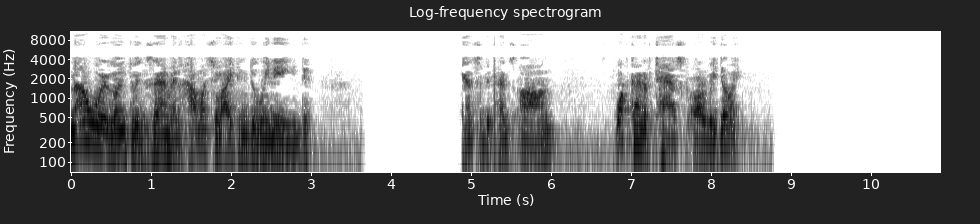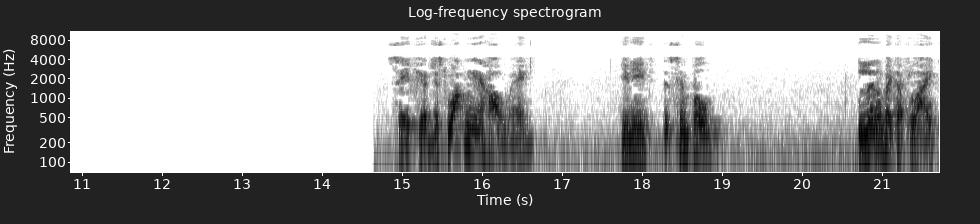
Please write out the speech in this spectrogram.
Now we're going to examine how much lighting do we need. Answer depends on what kind of task are we doing. Say if you're just walking in a hallway, you need a simple little bit of light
